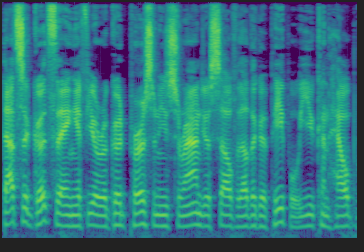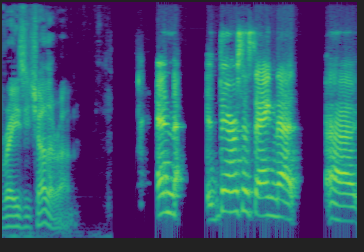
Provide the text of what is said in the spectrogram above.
that's a good thing. If you're a good person, you surround yourself with other good people, you can help raise each other up. And there's a saying that uh,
